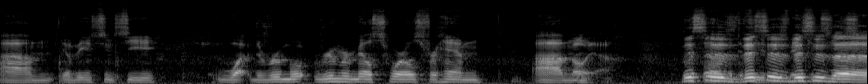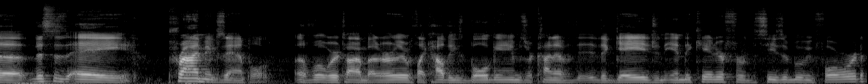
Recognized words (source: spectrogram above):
Um, it'll be interesting to see what the rumor rumor mill swirls for him. Um, Oh yeah. This the- is this is this is a this is a prime example of what we were talking about earlier with like how these bowl games are kind of the, the gauge and the indicator for the season moving forward.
